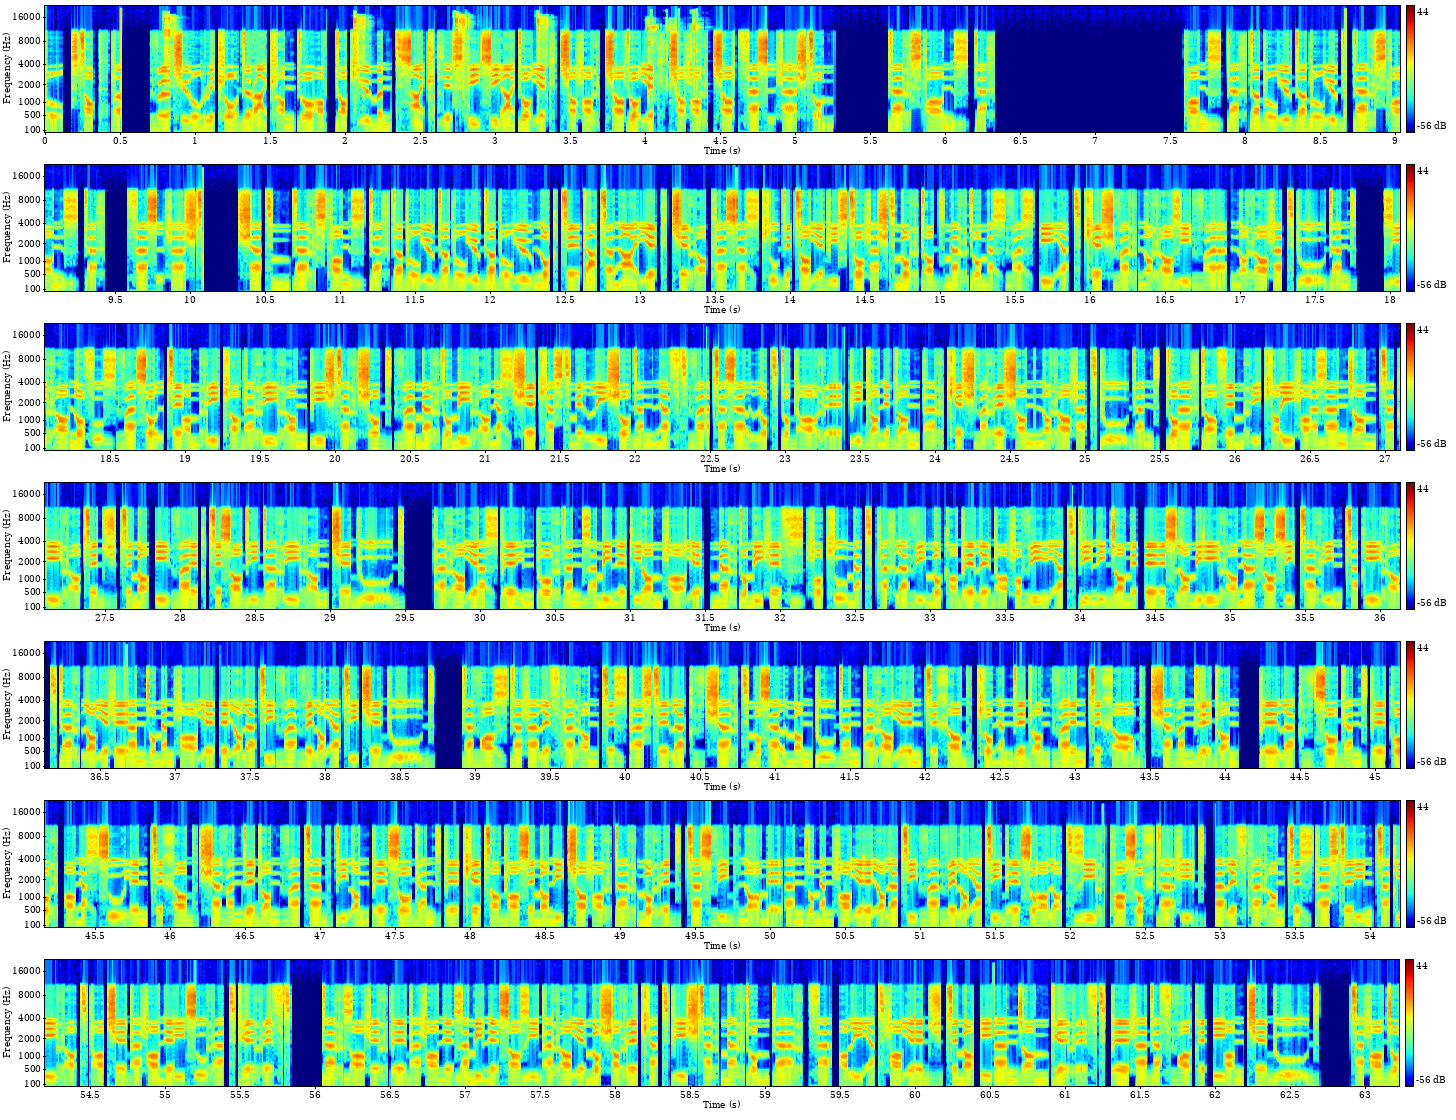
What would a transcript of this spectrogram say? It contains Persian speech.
Full stop. Virtual recorder icon door. Document cyclist VCI do yek chop chop yek chop chop fast hash tom. That's pons. Pons www that's pons. Fast hash. Chatham that's pons www nokte data yek chero pasas tu de toje listo hash mordod merdom as mas iat keshmar no ozi ma no ohat udan. Zero no fuz ma solte omriko ma vidon bishtar shod ma merdomidon as shekast milli shodan naft ma tasallot donore bidon edon ar keshmar eshon no ohat udan. Do at of emriko i ho ananjom ta i otej temo i ma ektesodi da vidon chemud. برای از بردن زمین قیامهای مردمی حفظ حکومت پهلوی مقابل با هویت دینی جامعه اسلامی ایران اساسی ترین تغییرات در لایحه انجمنهای ایالتی و ولایتی که بود دوازده الف پرانتز بسته لغو شرط مسلمان بودن برای انتخاب کنندگان و انتخاب شوندگان به لغو سوگند به قرآن از سوی انتخاب شوندگان و تبدیل آن به سوگند به کتاب آسمانی چهار در مورد تصویب نامه انجمنهای ایالتی و ولایتی به سوالات زیر پاسخ دهید الف پرانتز بسته این تغییرات با چه بهانهای صورت گرفت در ظاهر زمین سازی برای مشارکت بیشتر مردم در فعالیت‌های اجتماعی انجام گرفت. به هدف واقعی آنچه بود.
